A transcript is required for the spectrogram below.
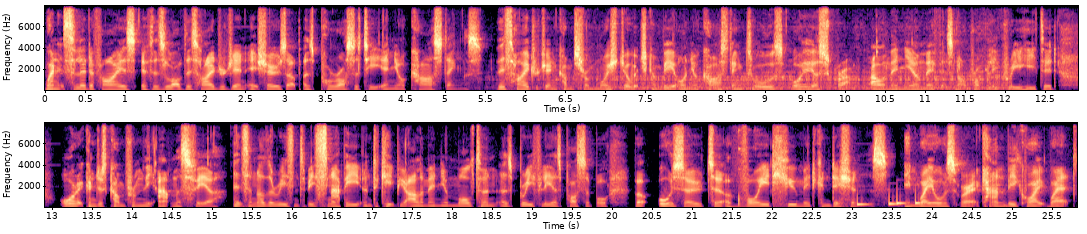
When it solidifies, if there's a lot of this hydrogen, it shows up as porosity in your castings. This hydrogen comes from moisture which can be on your casting tools or your scrap aluminium if it's not properly preheated, or it can just come from the atmosphere. It's another reason to be snappy and to keep your aluminium molten as briefly as possible, but also to avoid humid conditions. In Wales, where it can be quite wet,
